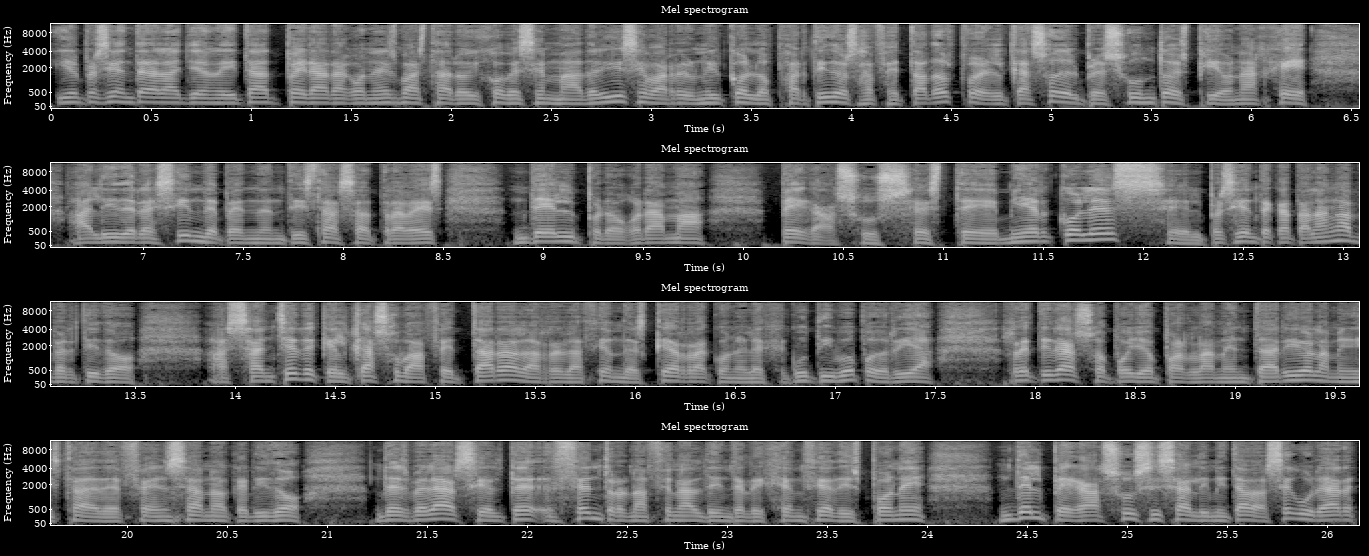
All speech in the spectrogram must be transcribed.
Y el presidente de la Generalitat, Per Aragonés, va a estar hoy jueves en Madrid y se va a reunir con los partidos afectados por el caso del presunto espionaje a líderes independentistas a través del programa Pegasus. Este miércoles, el presidente catalán ha advertido a Sánchez de que el caso va a afectar a la relación de Esquerra con el Ejecutivo. Podría retirar su apoyo parlamentario. La ministra de Defensa no ha querido desvelar si el Centro Nacional de Inteligencia dispone del Pegasus y se ha limitado a asegurar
